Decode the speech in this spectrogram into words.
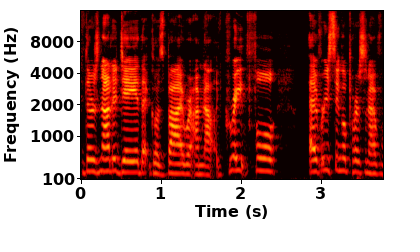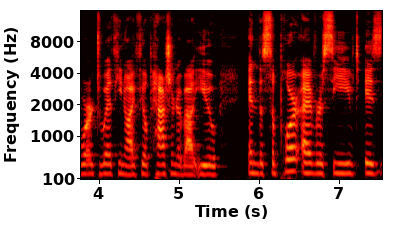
There's not a day that goes by where I'm not grateful. Every single person I've worked with, you know, I feel passionate about you and the support I've received is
